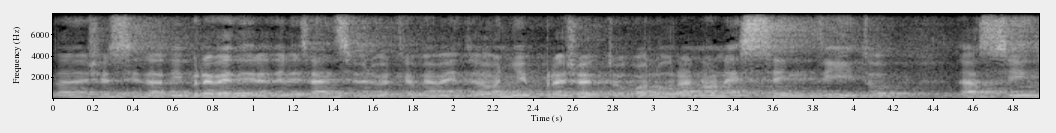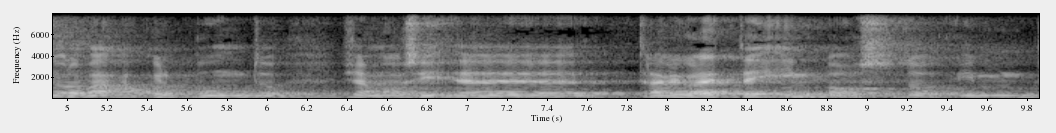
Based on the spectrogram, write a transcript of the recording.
la necessità di prevedere delle sanzioni perché ovviamente ogni precetto qualora non è sentito dal singolo va a quel punto, diciamo così, eh, tra virgolette imposto in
